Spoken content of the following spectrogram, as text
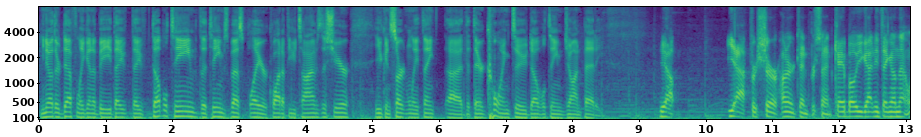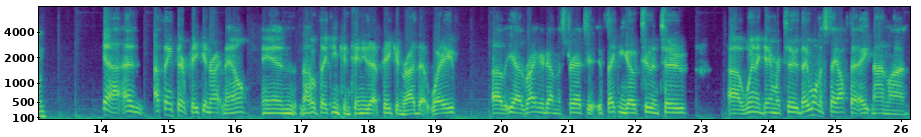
you know they're definitely going to be. They they've double teamed the team's best player quite a few times this year. You can certainly think uh, that they're going to double team John Petty. Yeah. Yeah, for sure. 110%. Cabo, you got anything on that one? Yeah, and I think they're peaking right now, and I hope they can continue that peak and ride that wave. Uh, but yeah, right here down the stretch, if they can go two and two, uh, win a game or two, they want to stay off that eight nine line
